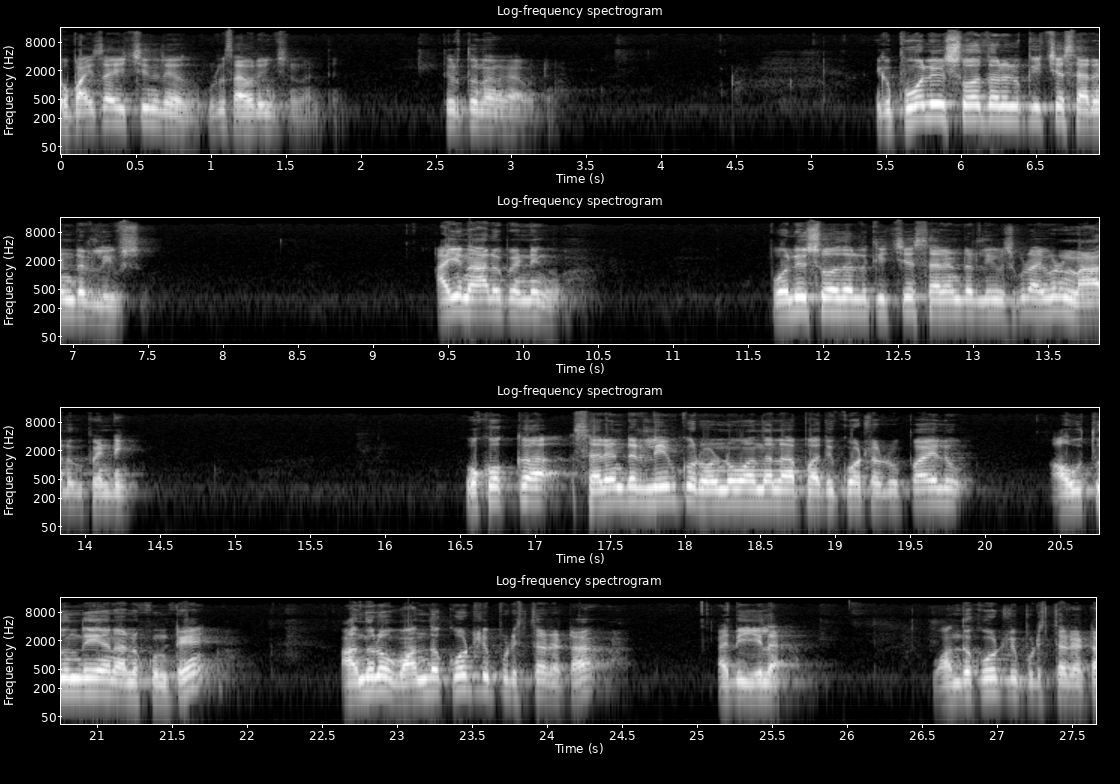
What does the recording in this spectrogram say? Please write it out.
ఓ పైసా ఇచ్చింది లేదు ఇప్పుడు సవరించినాడు అంతే. తిడుతున్నారు కాబట్టి. ఇక పోలీస్ సోదరులకు ఇచ్చే సరెండర్ లీవ్స్. అవి నాలుగు పెండింగ్. పోలీస్ సోదరులకు ఇచ్చే సరెండర్ లీవ్స్ కూడా అవి కూడా నాలుగు పెండింగ్. ఒక్కొక్క సరెండర్ లీవ్కు రెండు వందల పది కోట్ల రూపాయలు అవుతుంది అని అనుకుంటే అందులో వంద కోట్లు ఇప్పుడు ఇస్తాడట అది ఇలా. వంద కోట్లు ఇప్పుడు ఇస్తాడట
